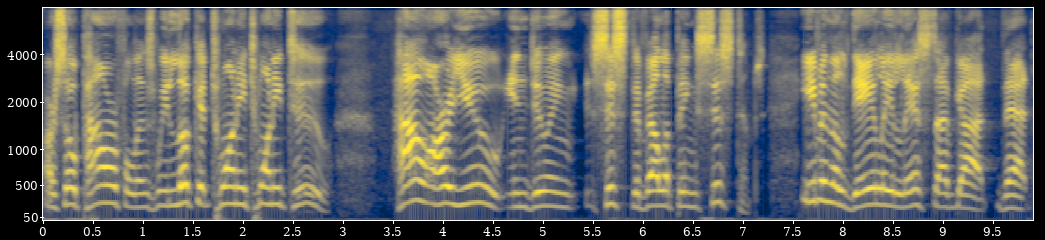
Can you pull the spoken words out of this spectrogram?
are so powerful. And as we look at 2022, how are you in doing sys, developing systems? Even the daily lists I've got that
